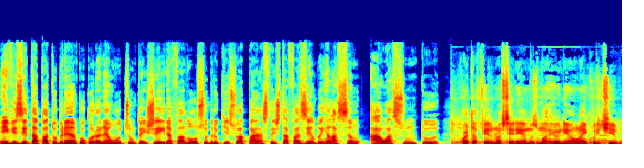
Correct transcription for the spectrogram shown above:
Em visita a Pato Branco, o coronel Hudson Teixeira falou sobre o que sua pasta está fazendo em relação ao assunto. Quarta-feira nós teremos uma reunião lá em Curitiba,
